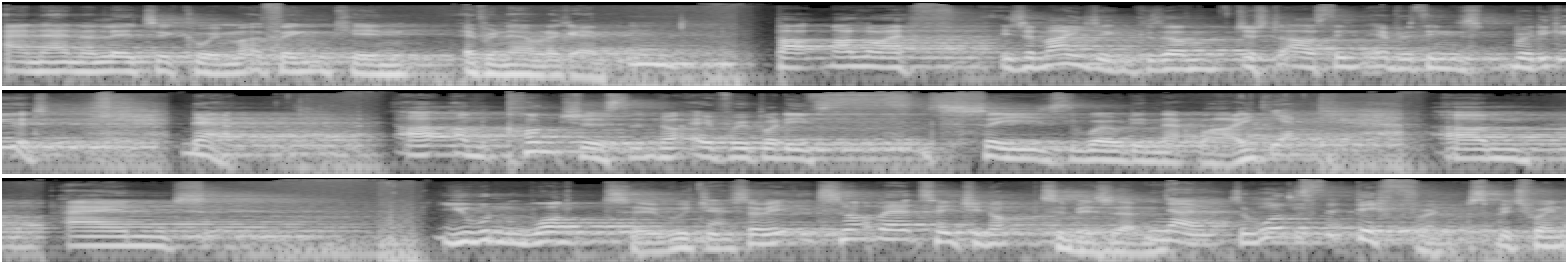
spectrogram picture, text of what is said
and analytical in my thinking every now and again. But my life is amazing because I'm just, I think everything's really good. Now, I, I'm conscious that not everybody th- sees the world in that way. yeah. Um, and you wouldn't want to, would you? So it's not about teaching optimism. No, So what's the difference between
